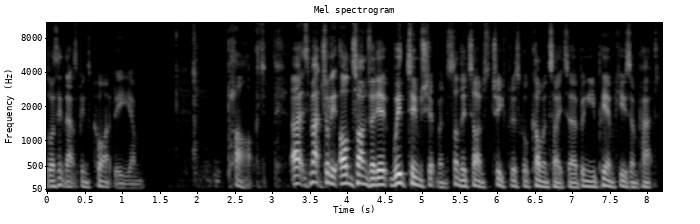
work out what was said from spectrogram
although I think that's been quietly um, parked. Uh, it's Matt Chorley on Times Radio with Tim Shipman, Sunday Times chief political commentator, bringing you PMQs Unpacked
